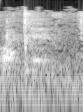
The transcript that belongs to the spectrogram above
Okay.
